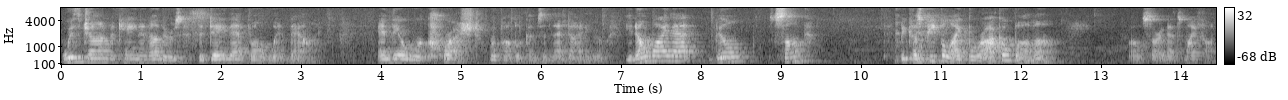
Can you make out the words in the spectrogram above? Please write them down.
with John McCain and others the day that vote went down. And there were crushed Republicans in that dining room. You know why that bill sunk? Because people like Barack Obama, oh, sorry, that's my phone.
